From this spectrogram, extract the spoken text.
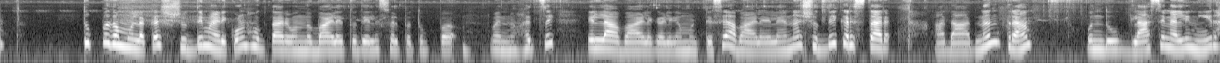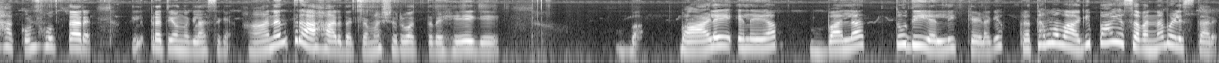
ತುಪ್ಪದ ಮೂಲಕ ಶುದ್ಧಿ ಮಾಡಿಕೊಂಡು ಹೋಗ್ತಾರೆ. ಒಂದು ಬಾಳೆ ತುದಿಯಲ್ಲಿ ಸ್ವಲ್ಪ ತುಪ್ಪವನ್ನು ಹಚ್ಚಿ ಎಲ್ಲ ಬಾಳೆಗಳಿಗೆ ಮುಟ್ಟಿಸಿ ಆ ಬಾಳೆ ಎಲೆಯನ್ನು ಶುದ್ಧೀಕರಿಸ್ತಾರೆ. ಅದಾದ ನಂತರ ಒಂದು ಗ್ಲಾಸಿನಲ್ಲಿ ನೀರು ಹಾಕ್ಕೊಂಡು ಹೋಗ್ತಾರೆ. ಪ್ರತಿಯೊಂದು ಗ್ಲಾಸಿಗೆ. ಆನಂತರ ಆಹಾರದ ಕ್ರಮ ಶುರುವಾಗ್ತದೆ. ಹೇಗೆ? ಬಾಳೆ ಎಲೆಯ ಬಲ ತುದಿಯಲ್ಲಿ ಕೆಳಗೆ ಪ್ರಥಮವಾಗಿ ಪಾಯಸವನ್ನು ಬಳಸ್ತಾರೆ.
